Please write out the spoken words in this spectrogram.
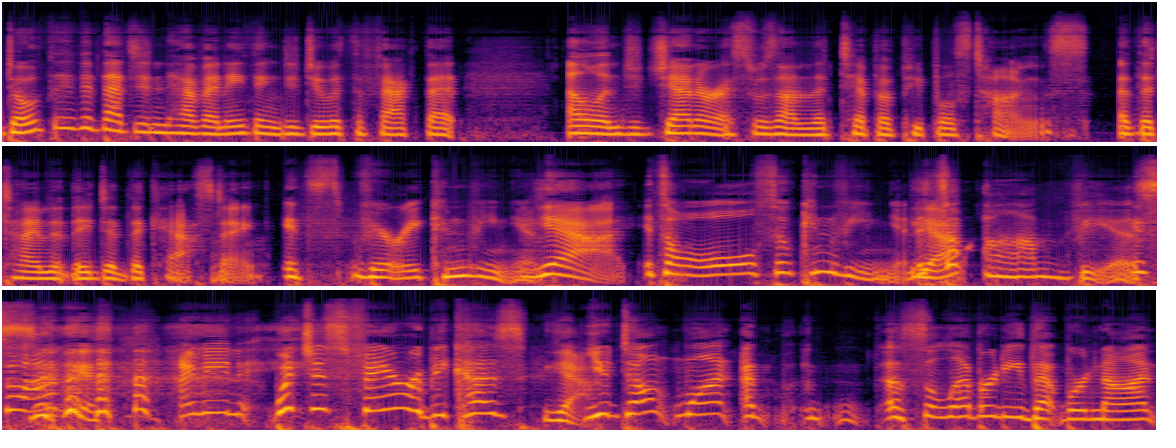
Don't think that that didn't have anything to do with the fact that Ellen DeGeneres was on the tip of people's tongues at the time that they did the casting. It's very convenient. Yeah. It's all so convenient. Yeah. It's so obvious. It's so obvious. I mean, which is fair because Yeah. you don't want a, a celebrity that we're not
